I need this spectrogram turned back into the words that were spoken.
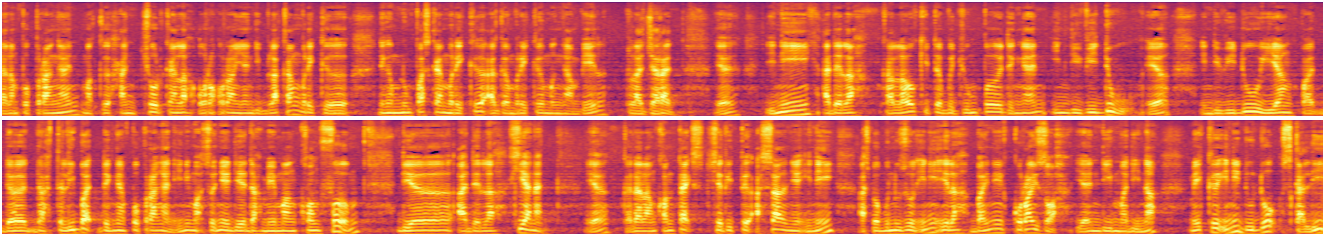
dalam peperangan maka hancurkanlah orang-orang yang di belakang mereka dengan menumpaskan mereka agar mereka mengambil pelajaran ya. Ini adalah kalau kita berjumpa dengan individu ya. Individu yang pada dah terlibat dengan peperangan. Ini maksudnya dia dah memang confirm dia adalah khianat ya dalam konteks cerita asalnya ini asbab nuzul ini ialah Bani Quraizah yang di Madinah. Mereka ini duduk sekali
